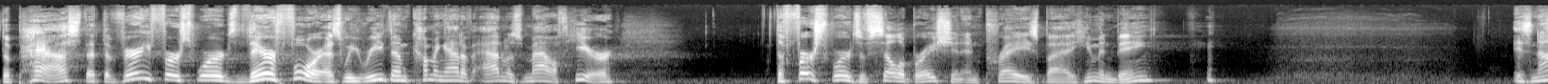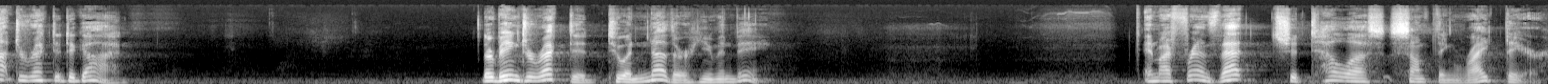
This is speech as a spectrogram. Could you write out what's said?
the past, that the very first words, therefore, as we read them coming out of Adam's mouth here, the first words of celebration and praise by a human being is not directed to God. They're being directed to another human being. And my friends, that should tell us something right there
